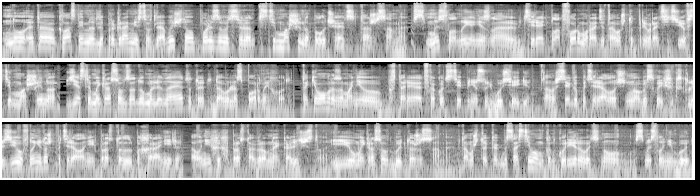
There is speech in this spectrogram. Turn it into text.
Ну, это классно именно для программистов. Для обычного пользователя Steam-машина получается та же самая. Смысла, ну, я не знаю, терять платформу ради того, чтобы превратить ее в Steam-машину. Если Microsoft задумали на это, то это довольно спорный ход. Таким образом, они повторяют в какой-то степени судьбу Sega. Потому что Sega потеряла очень много своих эксклюзивов. Ну, не то, что потеряла, они их просто похоронили. А у них их просто огромное количество. И у Microsoft будет то же самое. Потому что как бы со Steam конкурировать, ну, смысла не будет.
